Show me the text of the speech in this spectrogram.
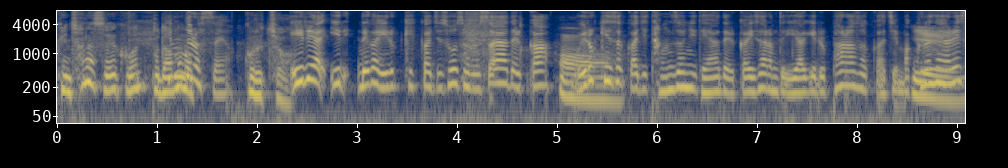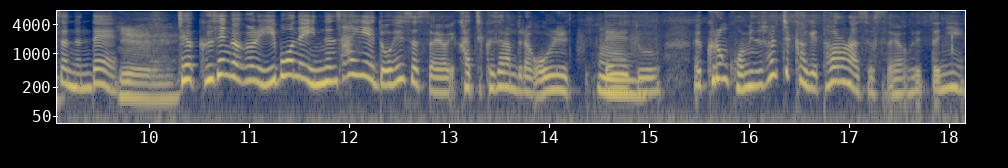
괜찮았어요. 그건 부담은 힘들었어요. 없... 그렇죠. 이래, 이래 내가 이렇게 이렇게까지 소설을 써야 될까? 뭐 어. 뭐 이렇게 해서까지 당선이 돼야 될까? 이 사람들 이야기를 팔아서까지 막 그런 예. 생각을 했었는데 예. 제가 그 생각을 이번에 있는 사이에도 했었어요. 같이 그 사람들하고 어울릴 때에도 음. 그런 고민을 솔직하게 털어놨었어요. 그랬더니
